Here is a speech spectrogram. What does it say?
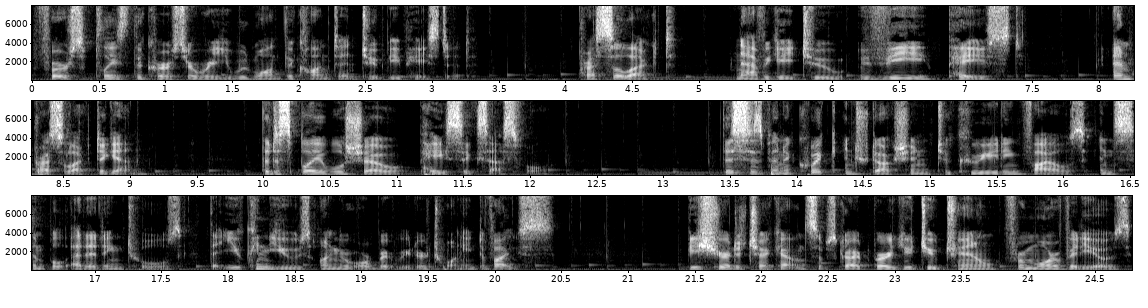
first place the cursor where you would want the content to be pasted. Press select, navigate to V paste, and press select again. The display will show paste successful. This has been a quick introduction to creating files and simple editing tools that you can use on your Orbit Reader 20 device. Be sure to check out and subscribe to our YouTube channel for more videos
